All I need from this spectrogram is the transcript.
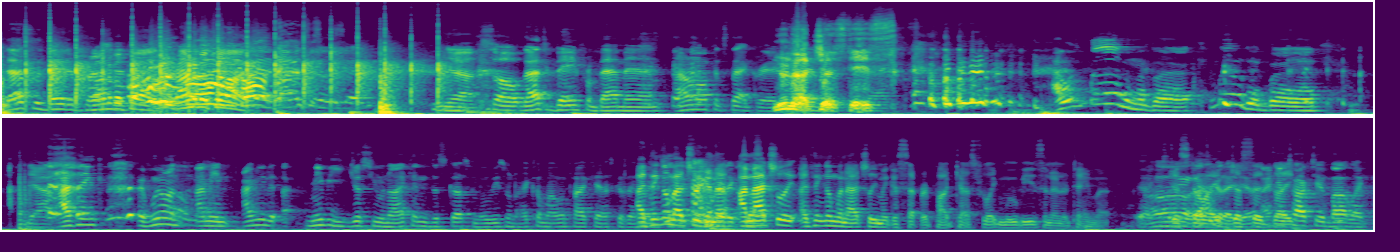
That's the Bane impression. Round of applause. Round of applause. that was really good. Yeah, so that's Bane from Batman. I don't know if it's that great. You're not justice. I was born in the dark, molded by it. Yeah, I think if we want, I mean, I need to, maybe just you and I can discuss movies when I come on the podcast because I think I'm actually gonna. I'm actually. I think I'm gonna actually make a separate podcast for like movies and entertainment. Oh, just to that's like, good just idea. to I can like. talk to you about like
